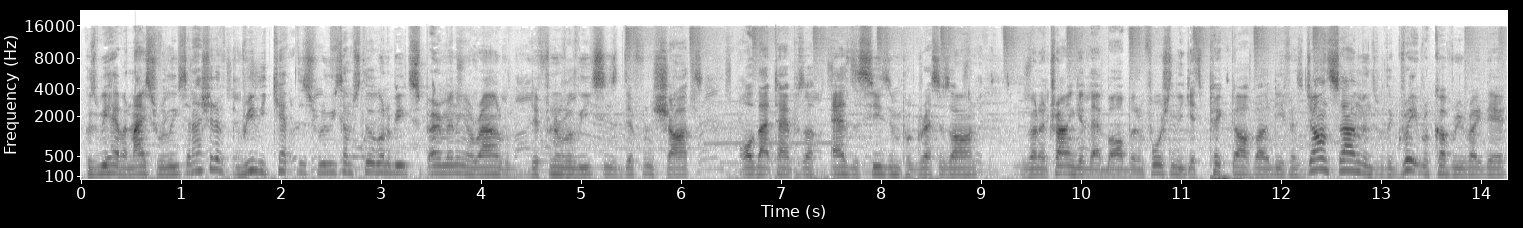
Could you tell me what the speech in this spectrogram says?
because we have a nice release. And I should have really kept this release. I'm still going to be experimenting around with different releases, different shots, all that type of stuff as the season progresses on. We're going to try and get that ball, but unfortunately gets picked off by the defense. John Salmons with a great recovery right there.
